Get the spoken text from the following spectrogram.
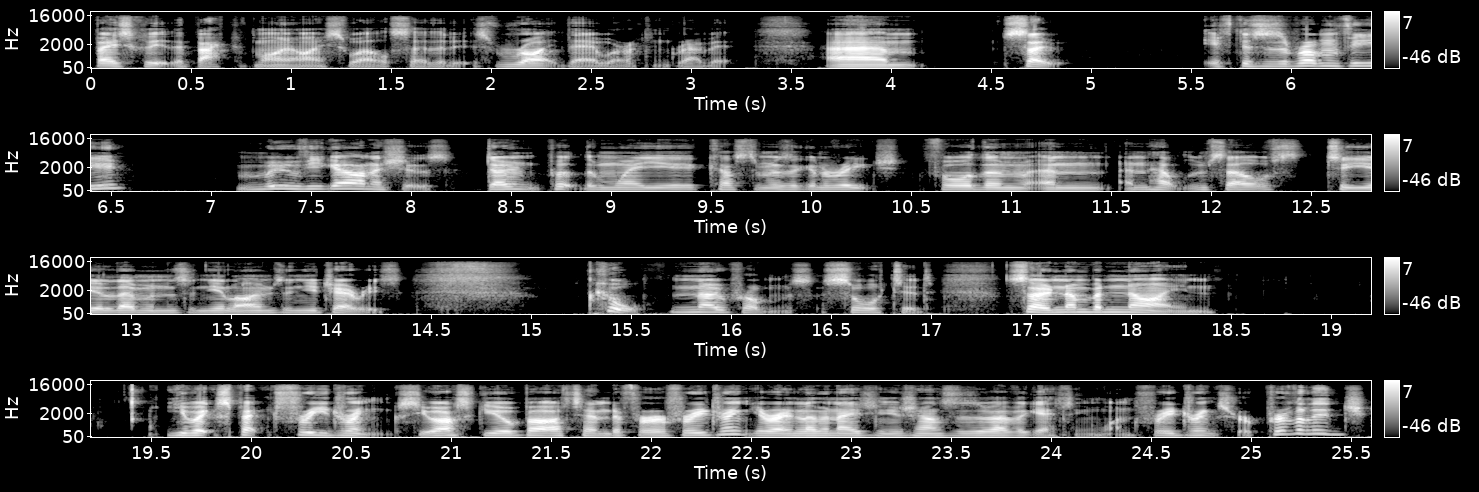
basically at the back of my ice well, so that it's right there where I can grab it. Um, so, if this is a problem for you, move your garnishes. Don't put them where your customers are going to reach for them and, and help themselves to your lemons and your limes and your cherries. Cool, no problems, sorted. So, number nine, you expect free drinks. You ask your bartender for a free drink, you're eliminating your chances of ever getting one. Free drinks are a privilege,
